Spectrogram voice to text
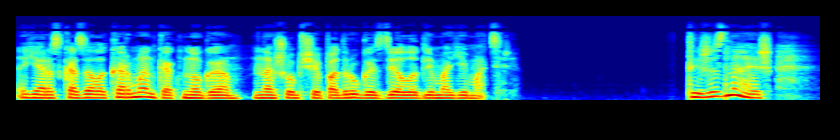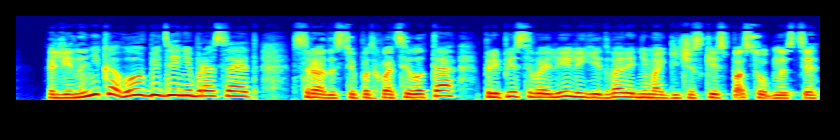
Я рассказала Кармен, как много наша общая подруга сделала для моей матери. «Ты же знаешь, Лина никого в беде не бросает», — с радостью подхватила та, приписывая Лиле едва ли не магические способности.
